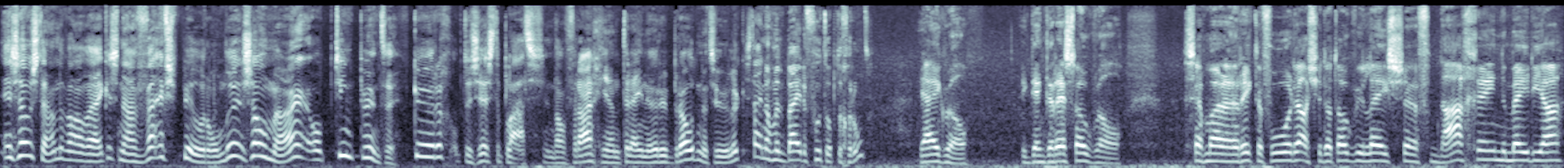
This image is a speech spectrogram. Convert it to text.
En zo staan de Waalwijkers na vijf speelronden zomaar op 10 punten. Keurig op de zesde plaats. En dan vraag je aan trainer Ruud Brood natuurlijk. Sta je nog met beide voeten op de grond? Ja, ik wel. Ik denk de rest ook wel. Zeg maar Rick ten Voorde, als je dat ook weer leest uh, vandaag in de media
